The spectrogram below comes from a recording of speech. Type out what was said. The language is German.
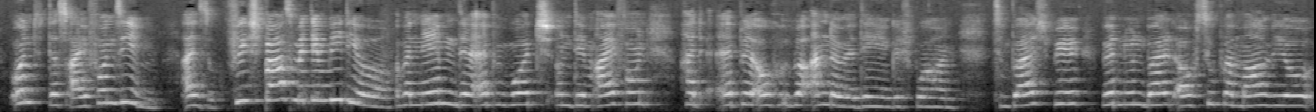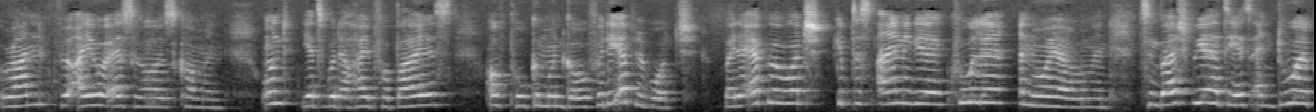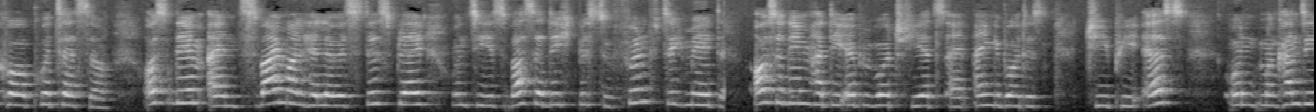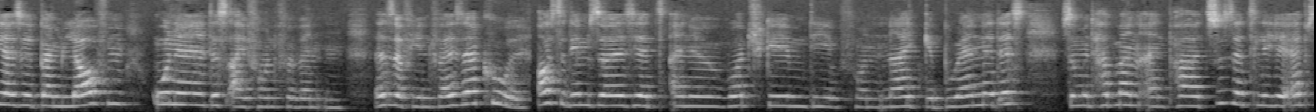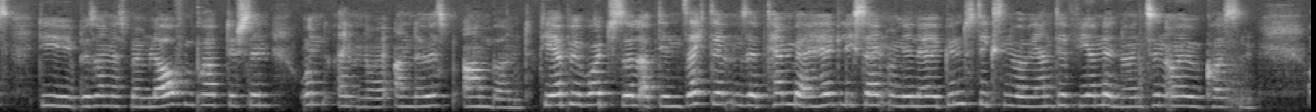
und das iPhone 7. Also, viel Spaß mit dem Video! Aber neben der Apple Watch und dem iPhone hat Apple auch über andere Dinge gesprochen. Zum Beispiel wird nun bald auch Super Mario Run für iOS rauskommen. Und jetzt, wo der Hype vorbei ist, auch Pokémon Go für die Apple Watch. Bei der Apple Watch gibt es einige coole Erneuerungen. Zum Beispiel hat sie jetzt einen Dual-Core-Prozessor. Außerdem ein zweimal helleres Display und sie ist wasserdicht bis zu 50 Meter. Außerdem hat die Apple Watch jetzt ein eingebautes GPS und man kann sie also beim Laufen ohne das iPhone verwenden. Das ist auf jeden Fall sehr cool. Außerdem soll es jetzt eine Watch geben, die von Nike gebrandet ist. Somit hat man ein paar zusätzliche Apps, die besonders beim Laufen praktisch sind und ein neu anderes Armband. Die Apple Watch soll ab dem 16. September erhältlich sein und in der günstigsten Variante 419 Euro kosten.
